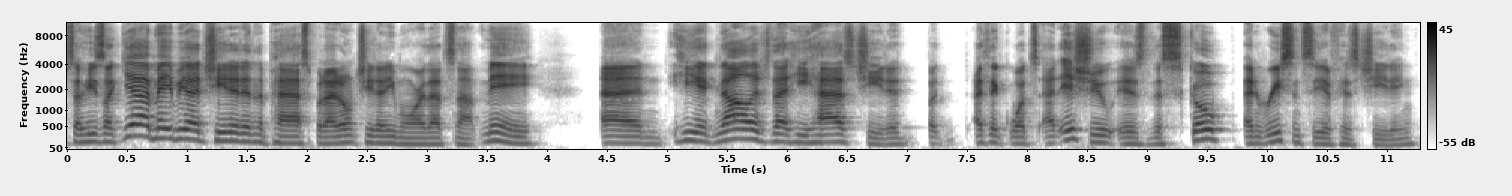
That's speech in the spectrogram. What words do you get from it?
So he's like, yeah, maybe I cheated in the past, but I don't cheat anymore. That's not me. And he acknowledged that he has cheated, but I think what's at issue is the scope and recency of his cheating.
